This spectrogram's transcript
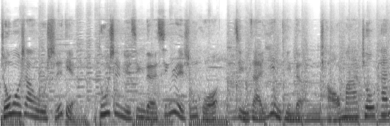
周末上午十点，都市女性的新锐生活，尽在燕婷的《潮妈周刊》。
